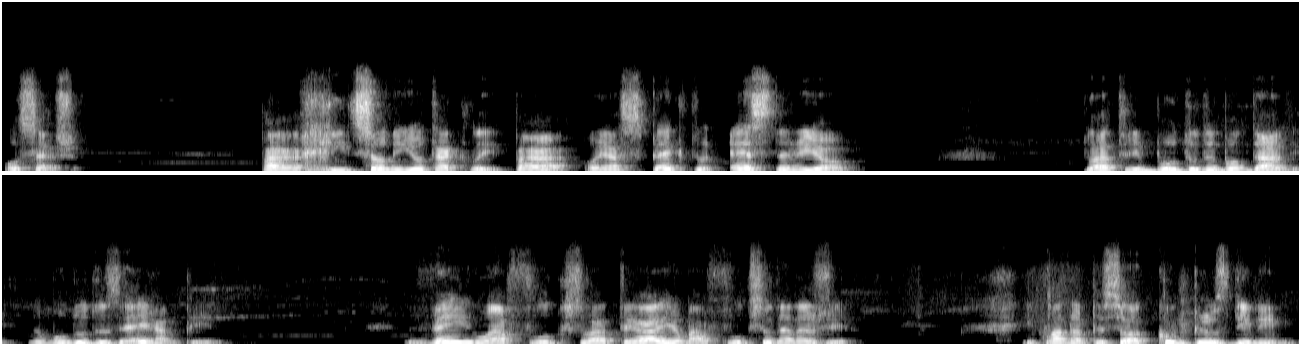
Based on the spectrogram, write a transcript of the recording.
Ou seja, para Hitzoniut Akli, para o aspecto exterior do atributo de bondade no mundo dos Eirampim, vem um afluxo, atrai um afluxo de energia. E quando a pessoa cumpre os dinim,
